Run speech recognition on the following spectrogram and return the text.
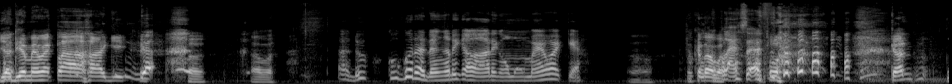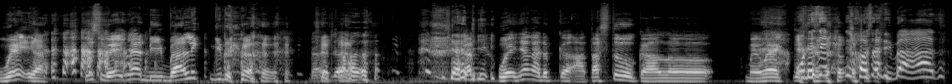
Ya dia mewek lagi. Enggak. Apa? Aduh kok gue rada ngeri kalau Ari ngomong mewek ya? Heeh. kenapa? Kepleset. kan W ya? Terus W nya dibalik gitu. Kan jadi W nya ngadep ke atas tuh kalau mewek. Udah sih nggak usah dibahas.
